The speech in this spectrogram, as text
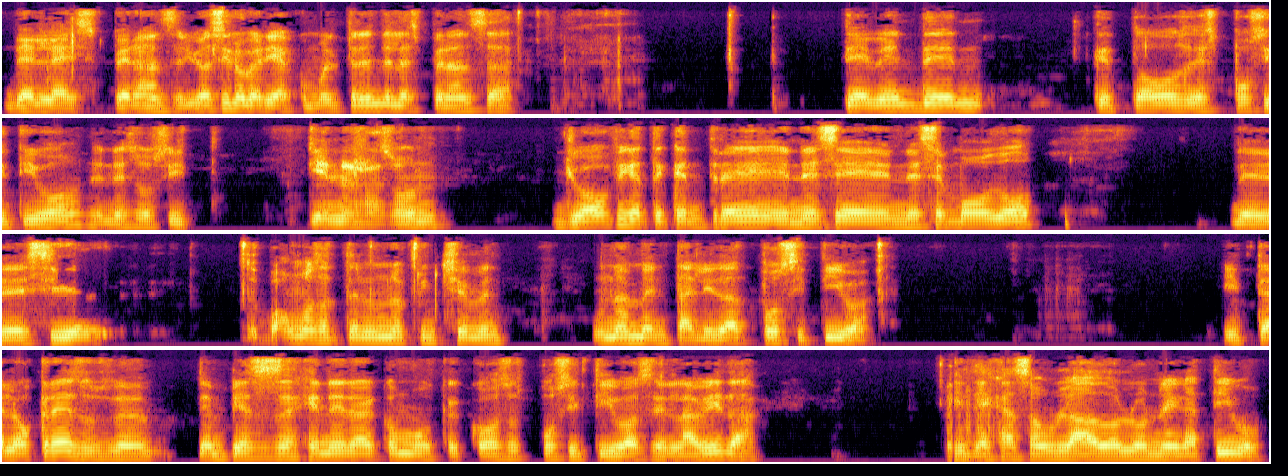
de la esperanza. Yo así lo vería, como el tren de la esperanza te venden que todo es positivo, en eso sí tienes razón. Yo fíjate que entré en ese, en ese modo de decir, vamos a tener una pinche una mentalidad positiva. Y te lo crees, o sea, te empiezas a generar como que cosas positivas en la vida y dejas a un lado lo negativo.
